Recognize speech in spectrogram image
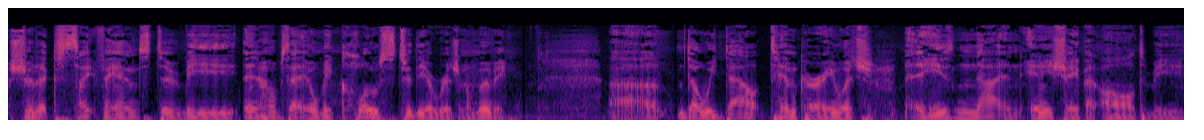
should excite fans to be in hopes that it will be close to the original movie. Uh, though we doubt Tim Curry, which uh, he's not in any shape at all to be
